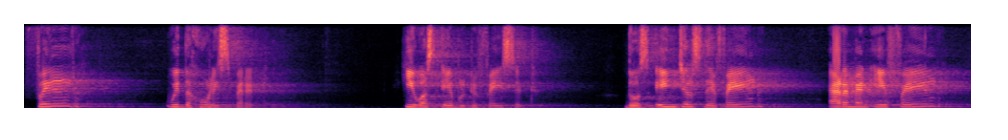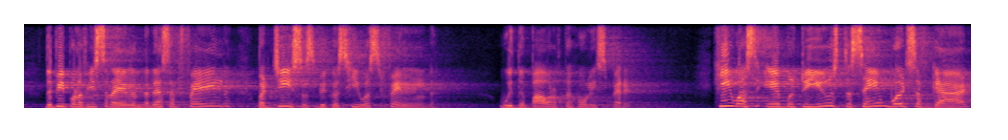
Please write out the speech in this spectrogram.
Filled with the Holy Spirit, he was able to face it. Those angels, they failed. Adam and Eve failed. The people of Israel in the desert failed. But Jesus, because he was filled with the power of the Holy Spirit, he was able to use the same words of God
